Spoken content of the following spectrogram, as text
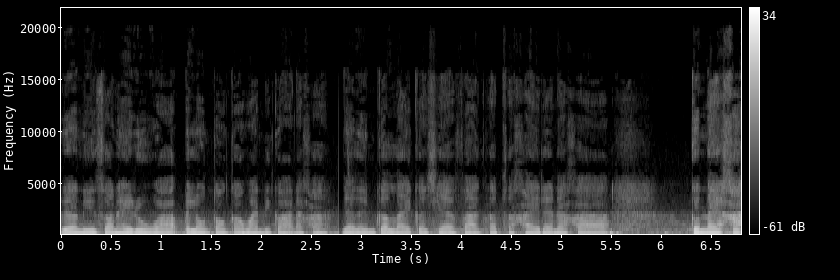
เรื่องนี้สอนให้รู้ว่าไปลงตอนกลางวันดีกว่านะคะ อย่าลืมกดไลค์กดแชร์ฝาก subscribe ด้วยนะคะกุ d ไนค่ะ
